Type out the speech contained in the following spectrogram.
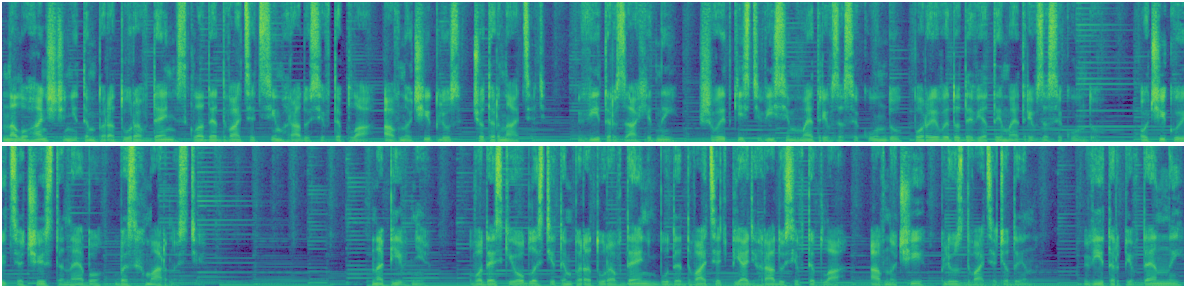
На Луганщині температура в день складе 27 градусів тепла, а вночі плюс 14. Вітер західний, швидкість 8 метрів за секунду, пориви до 9 метрів за секунду. Очікується чисте небо без хмарності. На півдні. В Одеській області температура в день буде 25 градусів тепла, а вночі плюс 21. Вітер південний,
